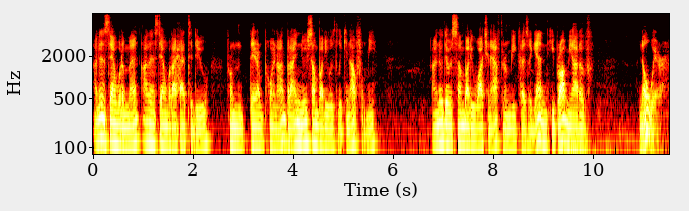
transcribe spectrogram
I didn't understand what it meant. I didn't understand what I had to do from there point on, but I knew somebody was looking out for me. I knew there was somebody watching after him because again, he brought me out of nowhere.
